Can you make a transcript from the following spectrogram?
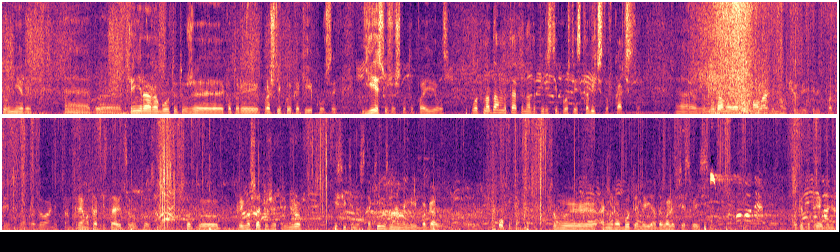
турниры. Э, э, Тренера работают уже, которые прошли кое-какие курсы. Есть уже что-то появилось. Вот на данном этапе надо перейти просто из количества в качество. Э, Недавно я был в Малаге на учебе по тренерскому образованию. Там прямо так и ставится вопрос, чтобы приглашать уже тренеров действительно с таким знанием и бага... опытом, чтобы они работали и отдавали все свои силы. Вот это требование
